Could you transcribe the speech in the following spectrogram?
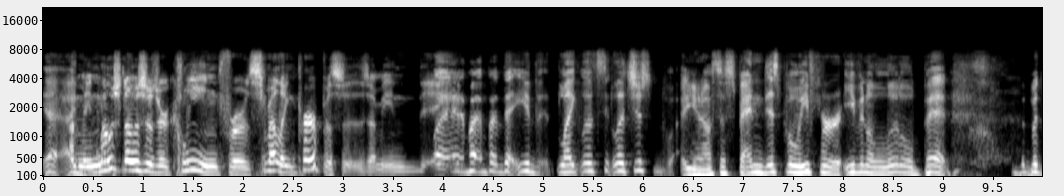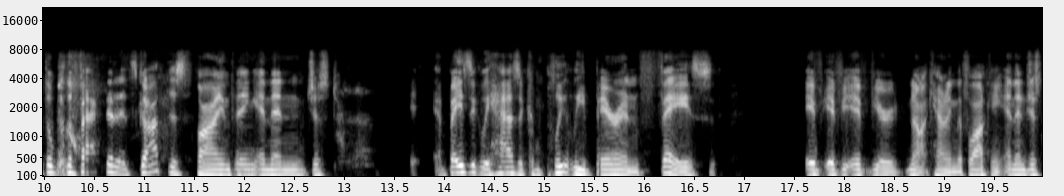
yeah, I, I, mean, most noses are clean for smelling purposes. I mean, but but, but the, like let's let's just you know suspend disbelief for even a little bit. But the the fact that it's got this fine thing and then just basically has a completely barren face if if if you're not counting the flocking and then just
